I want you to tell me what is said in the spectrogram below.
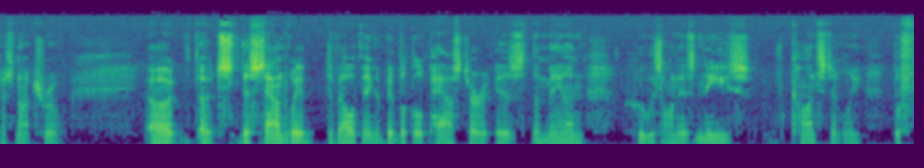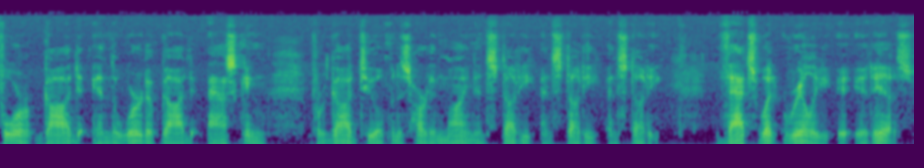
That's not true. Uh, the, the sound way of developing a biblical pastor is the man who is on his knees constantly before God and the Word of God, asking for God to open his heart and mind and study and study and study. That's what really it is.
